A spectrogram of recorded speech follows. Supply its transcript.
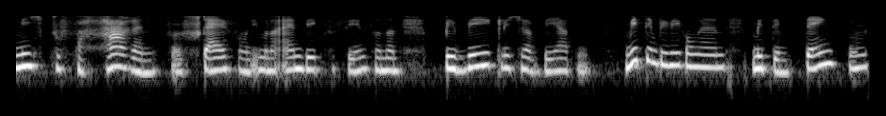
nicht zu verharren, versteifen und immer nur einen Weg zu sehen, sondern beweglicher werden mit den Bewegungen, mit dem Denken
